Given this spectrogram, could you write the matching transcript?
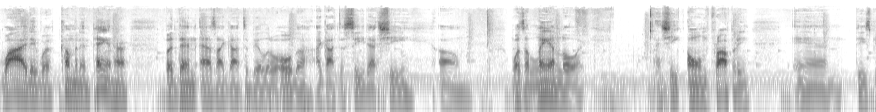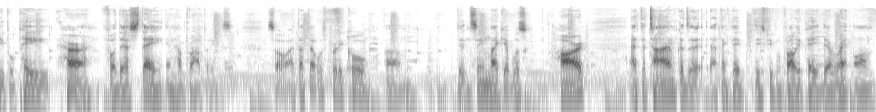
why they were coming and paying her. But then as I got to be a little older, I got to see that she um, was a landlord and she owned property. And these people paid her for their stay in her properties. So I thought that was pretty cool. Um, didn't seem like it was hard at the time because I think they these people probably paid their rent on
